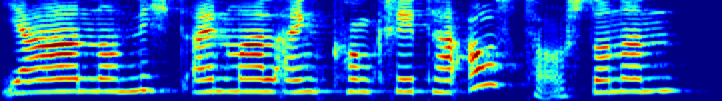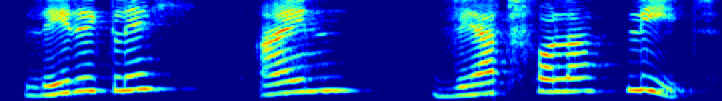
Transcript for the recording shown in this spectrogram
Ja, noch nicht einmal ein konkreter Austausch, sondern lediglich ein wertvoller Lied.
